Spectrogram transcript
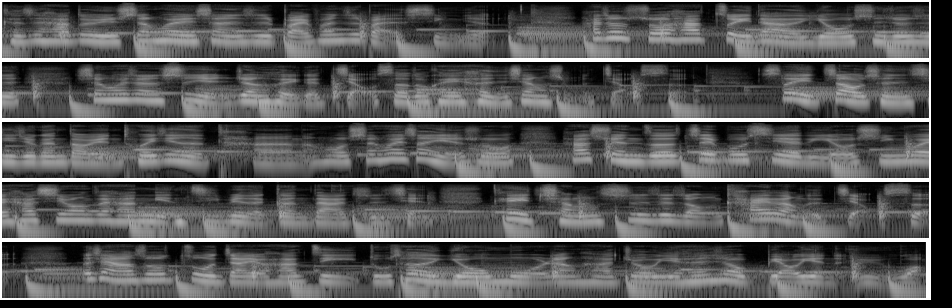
可是他对于申惠善是百分之百的信任，他就说他最大的优势就是申惠善饰演任何一个角色都可以很像什么角色。所以赵晨熙就跟导演推荐了他。然后申惠善也说，他选择这部戏的理由是因为他希望在他年纪变得更大之前，可以尝试这种开朗的角色。而且他说，作家有他自己独特的幽默，让他就也很有表演的欲望。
